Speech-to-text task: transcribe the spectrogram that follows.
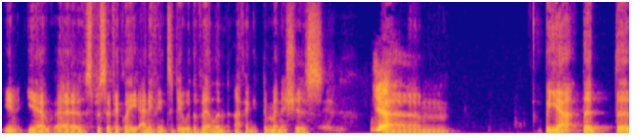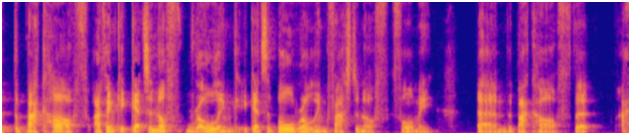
You, you know, uh, specifically anything to do with the villain. I think it diminishes. yeah. Um, but yeah, the the the back half, I think it gets enough rolling. It gets the ball rolling fast enough for me. Um, the back half that I,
